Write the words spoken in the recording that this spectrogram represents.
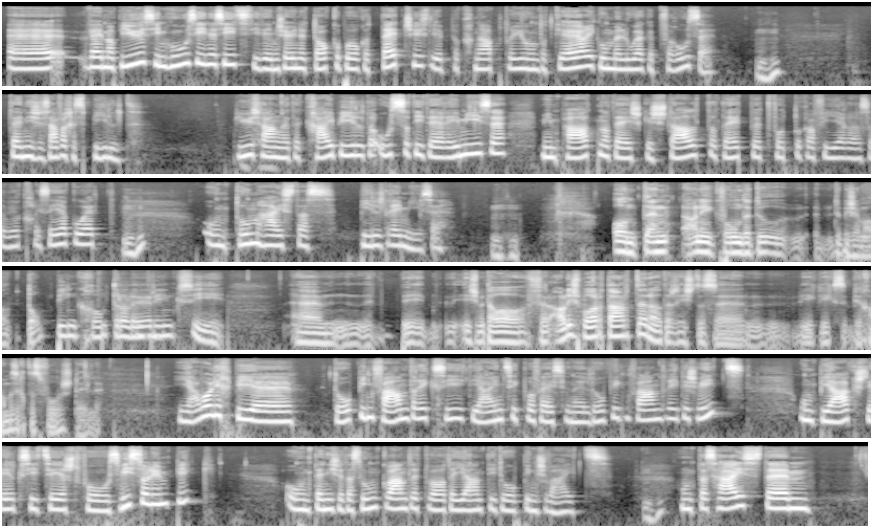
Äh, wenn man bei uns im Haus sitzt, in dem schönen Toggenburger Tätschhäuschen, etwa knapp 300-jährig, und man schaut voraus, mhm. dann ist es einfach ein Bild. Bei uns hängen keine Bilder, außer in der Remise. Mein Partner, der ist Gestalter, der tut fotografieren, also wirklich sehr gut. Mhm. Und darum heisst das Bildremise. Mhm. Und dann habe ich gefunden, du, du bist einmal Doping-Kontrolleurin gewesen. Ähm, ist man da für alle Sportarten oder ist das, äh, wie, wie, wie, kann man sich das vorstellen? Jawohl, ich bin äh, Dopingfahnderin die einzige professionelle Dopingfahnderin in der Schweiz und bin angestellt zuerst von Swiss Olympic und dann ist ja das umgewandelt worden in Anti-Doping Schweiz. Mhm. Und das heißt ähm,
